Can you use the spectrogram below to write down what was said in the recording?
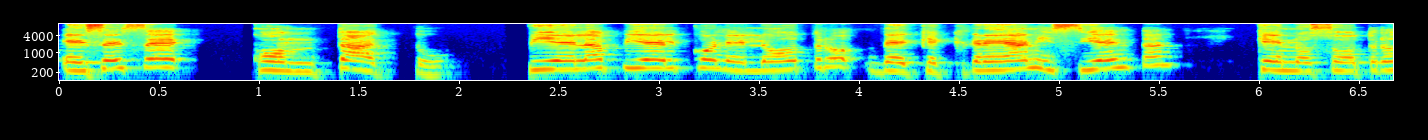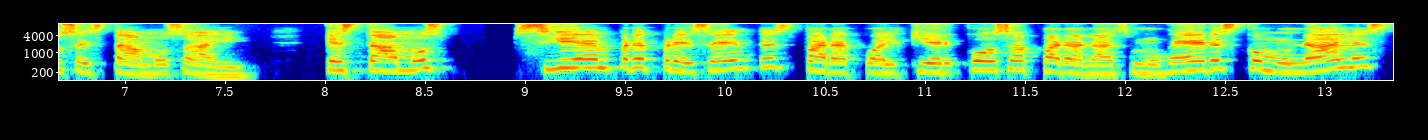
Es ese contacto piel a piel con el otro de que crean y sientan que nosotros estamos ahí, que estamos siempre presentes para cualquier cosa, para las mujeres comunales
